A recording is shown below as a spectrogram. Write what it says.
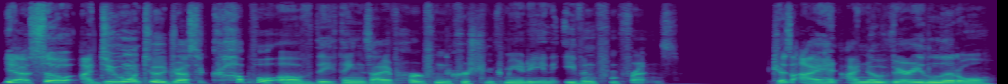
Yeah, so I do want to address a couple of the things I have heard from the Christian community and even from friends, because I I know very little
